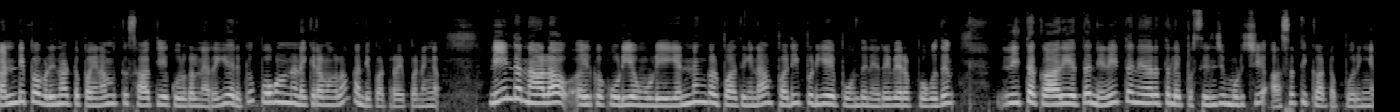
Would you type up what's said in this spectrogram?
கண்டிப்பாக வெளிநாட்டு பயணத்துக்கு சாத்தியக்கூறுகள் நிறைய இருக்குது போகணும்னு நினைக்கிறவங்களாம் கண்டிப்பாக ட்ரை பண்ணுங்கள் நீண்ட நாளாக இருக்கக்கூடிய உங்களுடைய எண்ணங்கள் பார்த்தீங்கன்னா படிப்படியாக இப்போ வந்து நிறைவேறப் போகுது. நினைத்த காரியத்தை நினைத்த நேரத்தில் இப்போ செஞ்சு முடித்து அசத்தி காட்ட போகிறீங்க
